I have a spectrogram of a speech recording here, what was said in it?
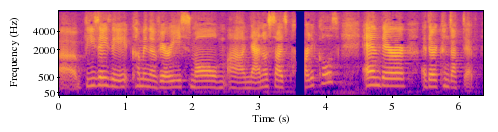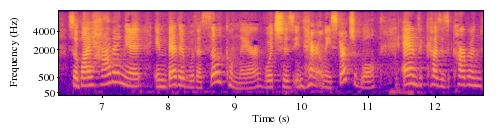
uh, these days they come in a very small uh, nano-sized particles and they're they're conductive. So by having it embedded with a silicon layer, which is inherently stretchable, and because its carbon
